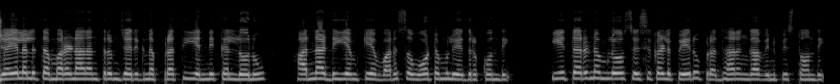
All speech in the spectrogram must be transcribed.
జయలలిత మరణానంతరం జరిగిన ప్రతి ఎన్నికల్లోనూ అన్నాడీఎంకే వరుస ఓటములు ఎదుర్కొంది. ఈ తరుణంలో శశికళ పేరు ప్రధానంగా వినిపిస్తోంది.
